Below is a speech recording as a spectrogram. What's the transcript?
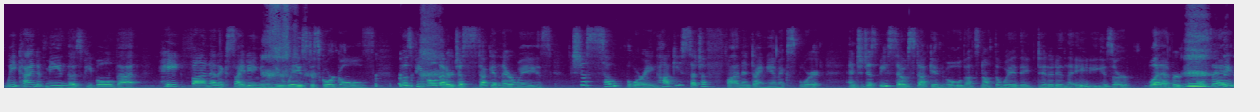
We kind of mean those people that hate fun and exciting and new ways to score goals. Those people that are just stuck in their ways. It's just so boring. Hockey's such a fun and dynamic sport. And to just be so stuck in, oh, that's not the way they did it in the 80s or whatever people say,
